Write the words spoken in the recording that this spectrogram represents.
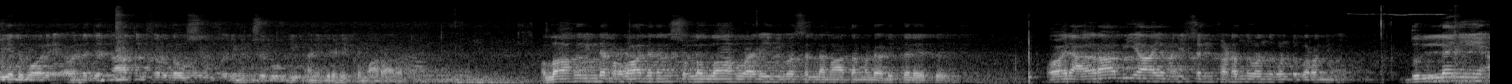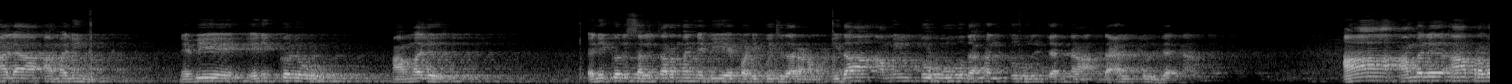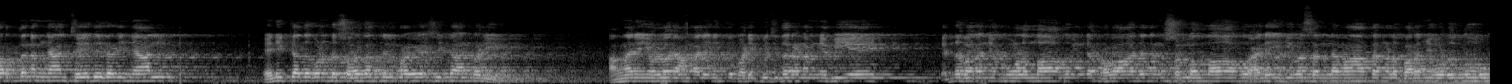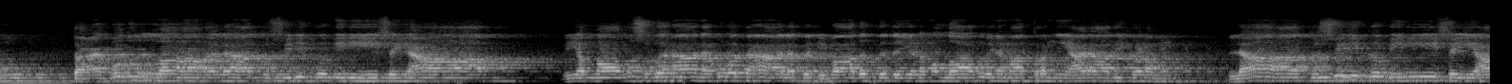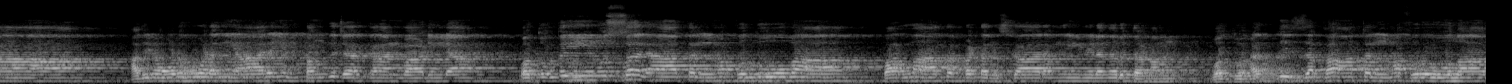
കൂടിയതുപോലെ അവന്റെ ജന്നാത്തിൽ ഫിർദൗസിലും ഒരുമിച്ച് കൂടി അനുഗ്രഹിക്കുമാറാകട്ടെ. അള്ളാഹുവിന്റെ പ്രവാചകൻ സുല്ലാഹു അലൈഹി വസല്ലമ തങ്ങളുടെ അടുക്കലേക്ക് ഒരു അറാബിയായ മനുഷ്യൻ കടന്നു വന്നുകൊണ്ട് പറഞ്ഞു ദുല്ലനി അല അമലിൻ. നബിയെ എനിക്കൊരു അമൽ എനിക്കൊരു സൽക്കർമ്മ നബിയെ പഠിപ്പിച്ചു തരണം. ഇതാ അമിൽ ജന്ന ജന്ന. ആ അമൽ ആ പ്രവർത്തനം ഞാൻ ചെയ്തു കഴിഞ്ഞാൽ എനിക്കതുകൊണ്ട് സ്വർഗത്തിൽ പ്രവേശിക്കാൻ കഴിയും. അങ്ങനെയുള്ള ഒരു അമൽ എനിക്ക് പഠിപ്പിച്ചു തരണം നബിയെ എന്ന് പറഞ്ഞപ്പോൾ അള്ളാഹുവിന്റെ പ്രവാചകൻ സല്ലല്ലാഹു അലൈഹി വസല്ലമ തങ്ങൾ പറഞ്ഞു കൊടുത്തു നീ തആലക്ക് ഇബാദത്ത് ചെയ്യണം അള്ളാഹുവിനെ മാത്രം നീ ആരാധിക്കണം. ലാ തുശ്രിക് ബിഹി ശൈആ അതിനോടുകൂടെ നീ ആരെയും പങ്കു ചേർക്കാൻ പാടില്ല. ഫർളാക്കപ്പെട്ട നിസ്കാരം നീ നിലനിർത്തണം.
